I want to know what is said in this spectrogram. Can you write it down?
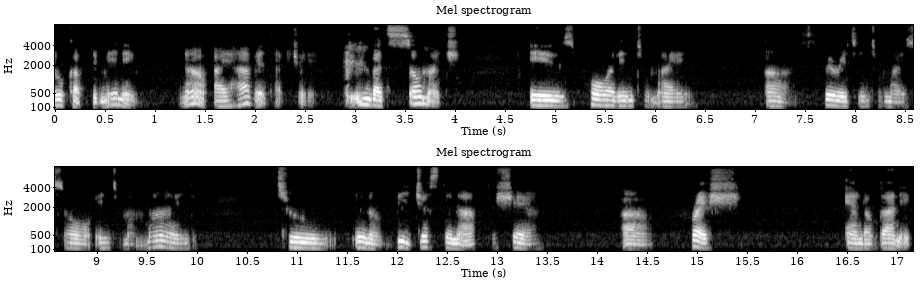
look up the meaning. No, I haven't actually. but so much is poured into my uh, spirit, into my soul, into my mind to, you know, be just enough to share uh, fresh and organic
